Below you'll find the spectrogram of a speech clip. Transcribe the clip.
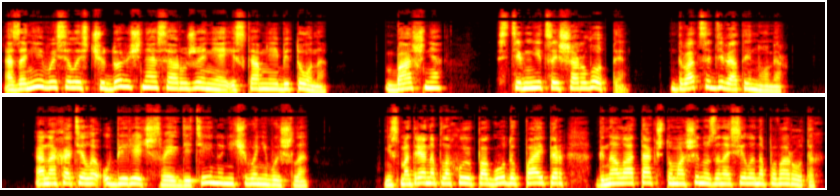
а за ней высилось чудовищное сооружение из камня и бетона. Башня с темницей Шарлотты, 29 номер. Она хотела уберечь своих детей, но ничего не вышло. Несмотря на плохую погоду, Пайпер гнала так, что машину заносила на поворотах.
